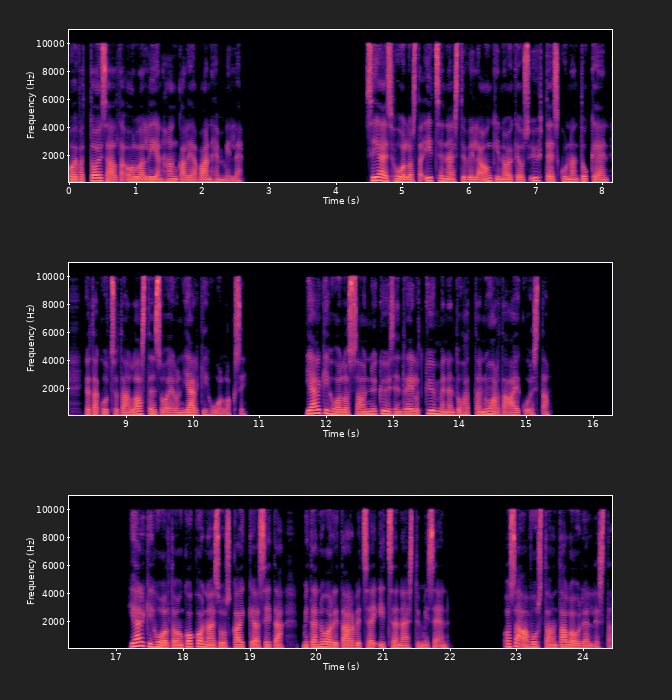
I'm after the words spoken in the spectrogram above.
voivat toisaalta olla liian hankalia vanhemmille. Sijaishuollosta itsenäistyvillä onkin oikeus yhteiskunnan tukeen, jota kutsutaan lastensuojelun jälkihuolloksi. Jälkihuollossa on nykyisin reilut 10 000 nuorta aikuista. Jälkihuolto on kokonaisuus kaikkea sitä, mitä nuori tarvitsee itsenäistymiseen. Osa avusta on taloudellista.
